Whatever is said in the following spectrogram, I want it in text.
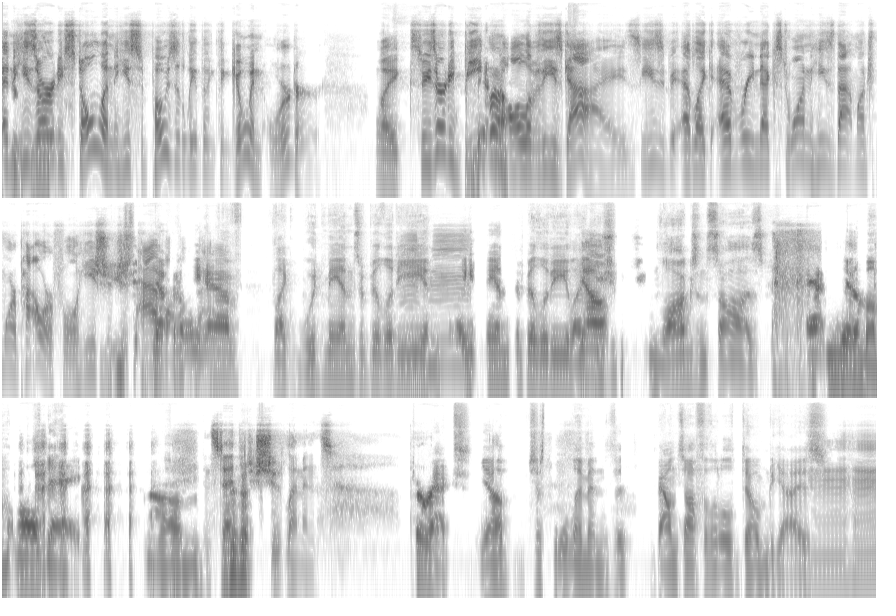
and he's beam? already stolen he's supposedly like they go in order like so he's already beaten Yeah. all of these guys he's at like every next one he's that much more powerful he should you just should have definitely have like Woodman's ability and Mhm. Blade Man's ability. Like Yep. you should be shooting logs and saws at minimum all day. Um, instead you just shoot lemons correct. Yep. Just little lemons that bounce off the little domed guys. hmm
